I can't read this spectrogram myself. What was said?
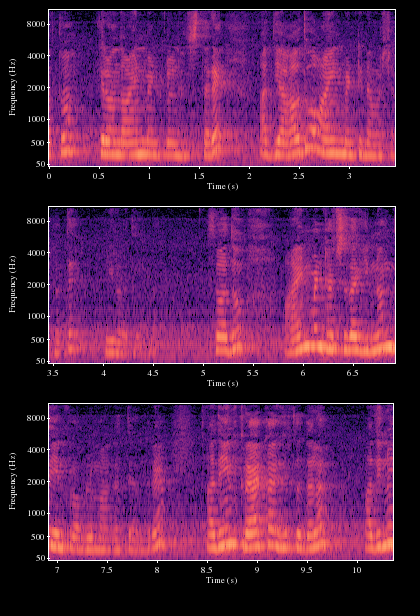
ಅಥವಾ ಕೆಲವೊಂದು ಆಯಿಂಟ್ಮೆಂಟ್ಗಳನ್ನ ಹಚ್ತಾರೆ. ಅದು ಯಾವುದೂ ಆಯಿಂಟ್ಮೆಂಟಿನ ಅವಶ್ಯಕತೆ ಇರೋದಿಲ್ಲ. ಸೊ ಅದು ಆಯಿಂಟ್ಮೆಂಟ್ ಹಚ್ಚಿದಾಗ ಇನ್ನೊಂದು ಏನು ಪ್ರಾಬ್ಲಮ್ ಆಗುತ್ತೆ ಅಂದರೆ, ಅದೇನು ಕ್ರ್ಯಾಕ್ ಆಗಿರ್ತದಲ್ಲ, ಅದಿನ್ನೂ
